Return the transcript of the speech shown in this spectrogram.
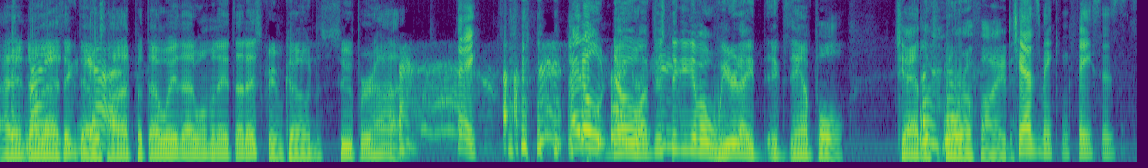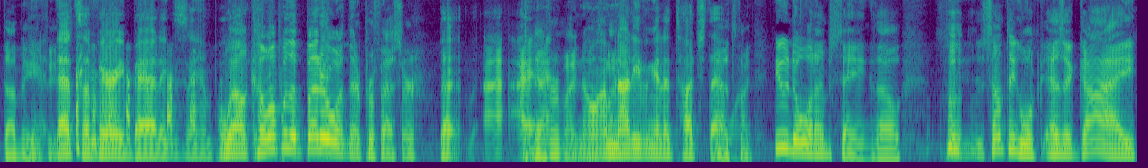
I didn't know that. I think that was hot, but that way that woman ate that ice cream cone, super hot. Hey, I don't know. I'm just thinking of a weird I- example. Chad looks horrified. Chad's making faces. Stop making faces. That's a very bad example. Well, come up with a better one there, Professor. That- I, I, Never mind, No, that's I'm fine. not even going to touch that That's one. fine. You know what I'm saying, though. something will, as a guy,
